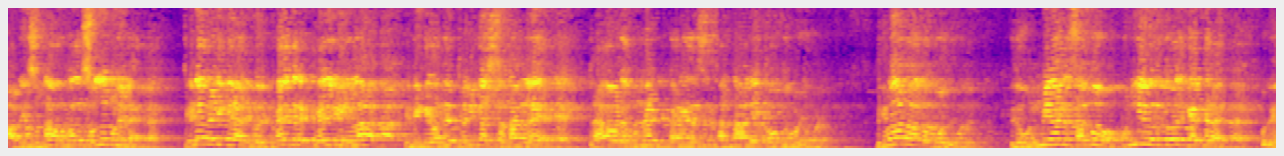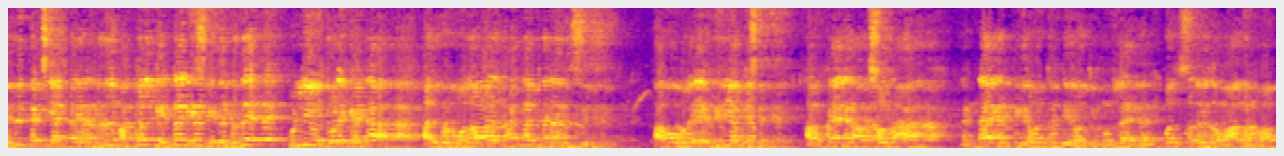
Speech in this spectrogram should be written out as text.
அப்படின்னு சொன்னா அவங்களால சொல்ல முடியல. தினம் அடிக்கிறார் இவர் கேட்கிற கேள்விகள்லாம் இன்னைக்கு வந்து டெலிகாஸ்ட் பண்ணாங்களே திராவிட முன்னேற்ற கழக அரசு தன்னாலே கவுந்து போயிடும் விவாதம் ஆக போகுது. இது உண்மையான சம்பவம். புள்ளிவரத்தோட கேட்கிறார். ஒரு எதிர்கட்சியா தலைவர் இருந்தது மக்களுக்கு என்ன நீ செய்தது புள்ளிவரத்தோட கேட்டா அதுக்கு ஒரு உதவாத தங்கம் தென்னரசு அவன் ஒரே நிதி அமைச்சர். அவன் கேட்கறான் அவன் சொல்றான் ரெண்டாயிரத்தி இருபத்தி ரெண்டு இருபத்தி மூணுல முப்பது சதவீதம் வாங்கணும்.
